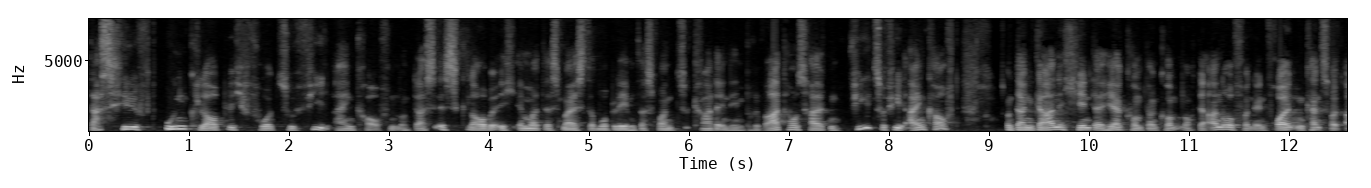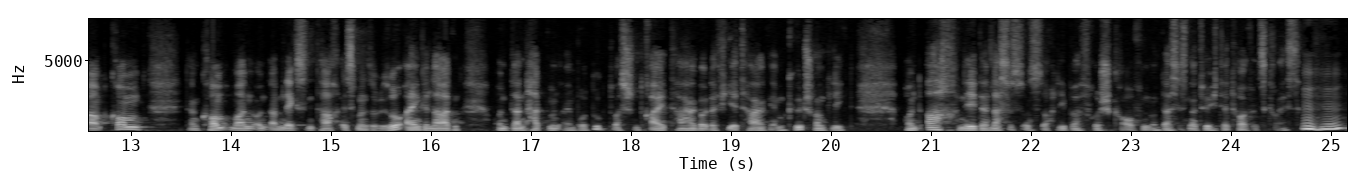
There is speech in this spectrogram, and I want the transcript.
Das hilft hilft unglaublich vor zu viel einkaufen. Und das ist, glaube ich, immer das meiste Problem, dass man gerade in den Privathaushalten viel zu viel einkauft und dann gar nicht hinterherkommt. Dann kommt noch der Anruf von den Freunden, kannst heute Abend kommen, dann kommt man und am nächsten Tag ist man sowieso eingeladen und dann hat man ein Produkt, was schon drei Tage oder vier Tage im Kühlschrank liegt und ach nee, dann lass es uns doch lieber frisch kaufen und das ist natürlich der Teufelskreis. Mhm.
